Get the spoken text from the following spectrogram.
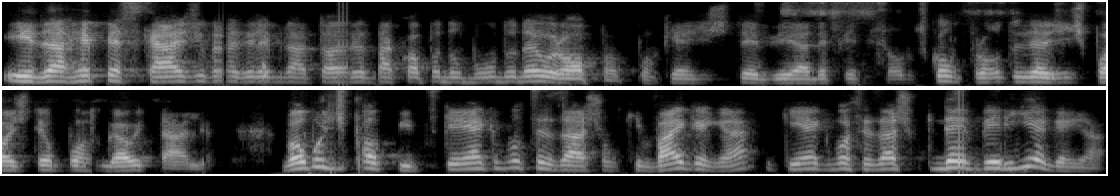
e da repescagem para as eliminatórias da Copa do Mundo na Europa, porque a gente teve a definição dos confrontos e a gente pode ter o Portugal e Itália. Vamos de palpites. Quem é que vocês acham que vai ganhar e quem é que vocês acham que deveria ganhar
